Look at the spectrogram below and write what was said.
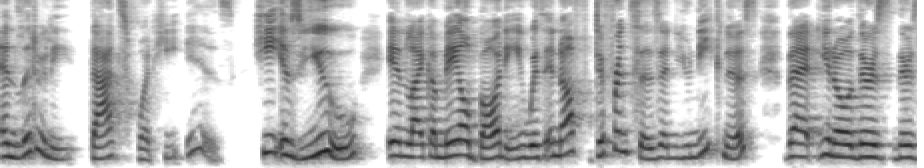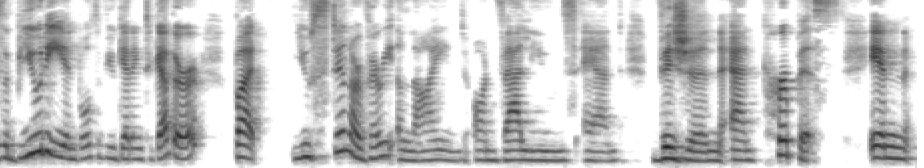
And literally, that's what he is he is you in like a male body with enough differences and uniqueness that you know there's there's a beauty in both of you getting together but you still are very aligned on values and vision and purpose in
